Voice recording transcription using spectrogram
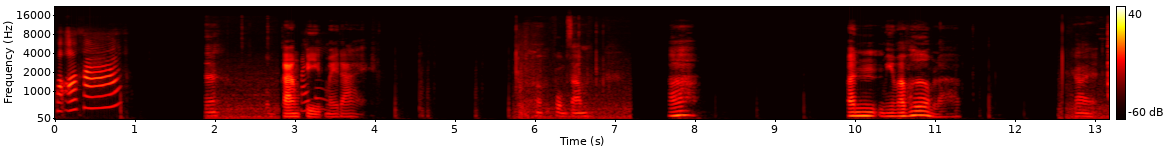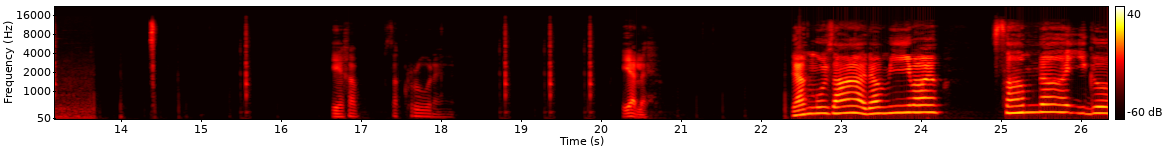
พอคะนะผมกลางปีกไม่ได้ผมซ้ฮะมันมีมาเพิ่มเหรอครับำใช่โอเคครับ สักครู่นะฮะเครียดเลย ยังอุตส่าห์จะมีมาซ้ำได้อีกเหรอ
